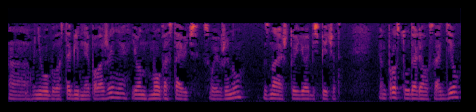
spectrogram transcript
а, у него было стабильное положение, и он мог оставить свою жену, зная, что ее обеспечат. И он просто удалялся от дел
